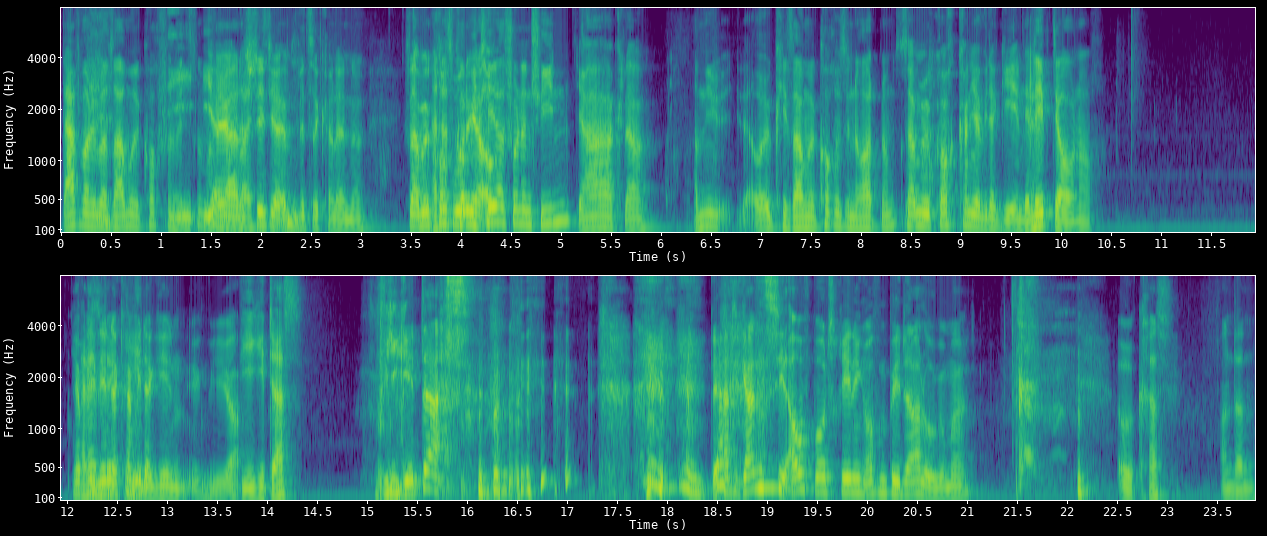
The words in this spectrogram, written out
Darf man über Samuel Koch schon Witze machen? Ja, ja, das steht ja im Witzekalender. Samuel Hat Koch das wurde ja Komitee auch. das schon entschieden? Ja, klar. Haben die, okay, Samuel Koch ist in Ordnung. Samuel Koch kann ja wieder gehen. Der lebt ja auch noch. Ich habe Kann gesehen, der kann gehen? wieder gehen, irgendwie, ja. Wie geht das? Wie geht das? der hat ganz viel Aufbautraining auf dem Pedalo gemacht. Oh, krass. Und dann,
